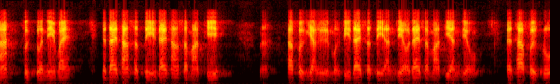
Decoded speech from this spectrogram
นะฝึกตัวนี้ไว้ จะได้ทั้งสติได้ทั้งสมาธินะถ้าฝึกอย่างอื่นบางทีได้สติอันเดียวได้สมาธิอันเดียว แต่ถ้าฝึกรู้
